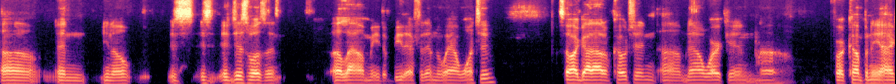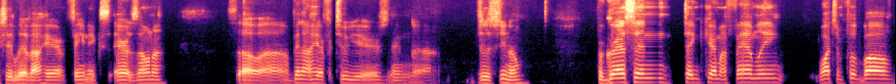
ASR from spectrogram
Uh, and you know, it's, it's it just wasn't allowing me to be there for them the way I want to. So I got out of coaching. Um, now working uh, for a company. I actually live out here in Phoenix, Arizona. So uh, I've been out here for two years and uh, just, you know, progressing, taking care of my family, watching football.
